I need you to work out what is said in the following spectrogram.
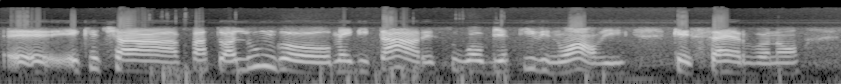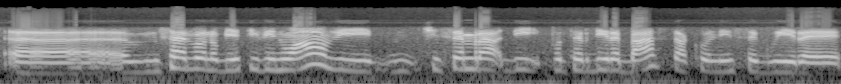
eh, e che ci ha fatto a lungo meditare su obiettivi nuovi che servono. Eh, servono obiettivi nuovi, ci sembra di poter dire basta con l'inseguire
